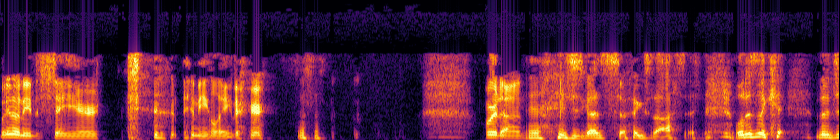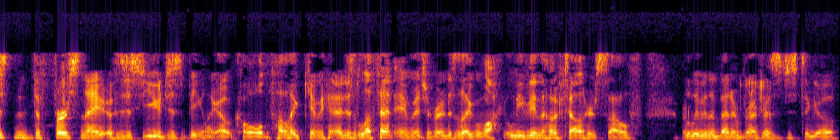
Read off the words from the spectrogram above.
we don't need to stay here any later we're done Yeah, he just got so exhausted. Well, just like the just the first night, it was just you just being like out cold. While like Kimmy, I just love that image of her just like walk, leaving the hotel herself or leaving the bed and breakfast just to go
